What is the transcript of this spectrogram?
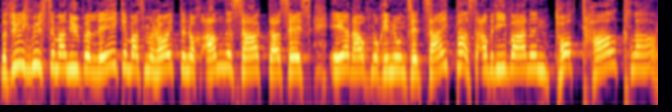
Natürlich müsste man überlegen, was man heute noch anders sagt, dass es eher auch noch in unsere Zeit passt, aber die waren total klar.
